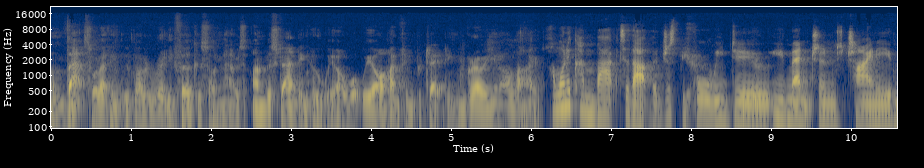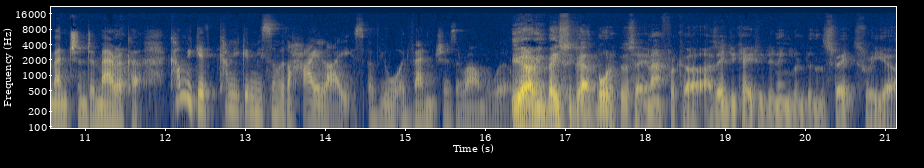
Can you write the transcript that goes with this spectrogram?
And that's what I think we've got to really focus on now is understanding who we are, what we are hunting, protecting, and growing in our lives. I want to come back to that, but just before yeah. we do, yeah. you've mentioned China, you've mentioned America. Can we give can you give me some of the highlights of your adventures around the world? Yeah, I mean basically I was brought up as I say in Africa. I was educated in England and the States for a year.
